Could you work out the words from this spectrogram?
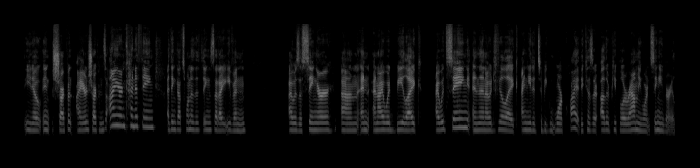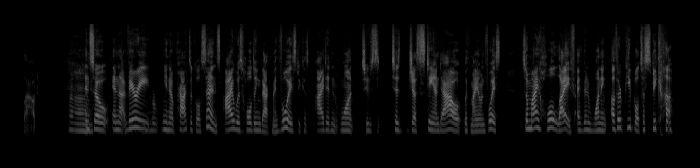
you know in sharpen iron sharpens iron kind of thing i think that's one of the things that i even i was a singer um and and i would be like i would sing and then i would feel like i needed to be more quiet because there- other people around me weren't singing very loud Um, and so, in that very Mhm. you know practical sense, I was holding back my voice because I didn't want to to just stand out with my own voice. So my whole life, I've been wanting other people to speak up,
